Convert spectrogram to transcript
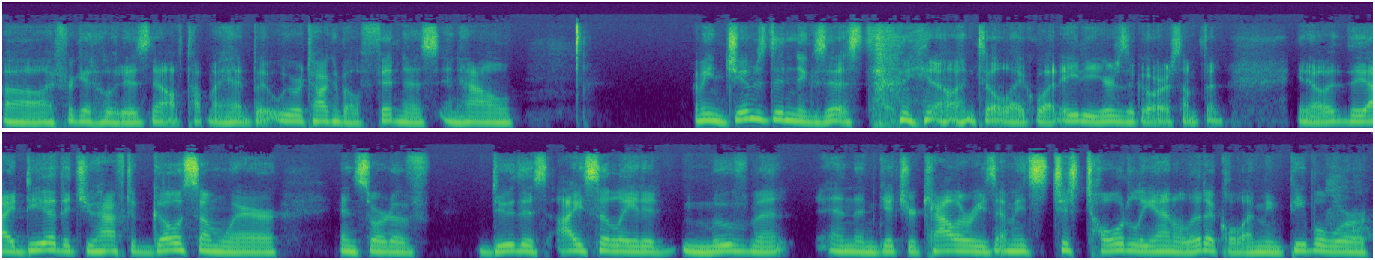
Uh, I forget who it is now off top of my head, but we were talking about fitness and how, I mean, gyms didn't exist, you know, until like what, 80 years ago or something. You know, the idea that you have to go somewhere and sort of do this isolated movement and then get your calories. I mean, it's just totally analytical. I mean, people were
